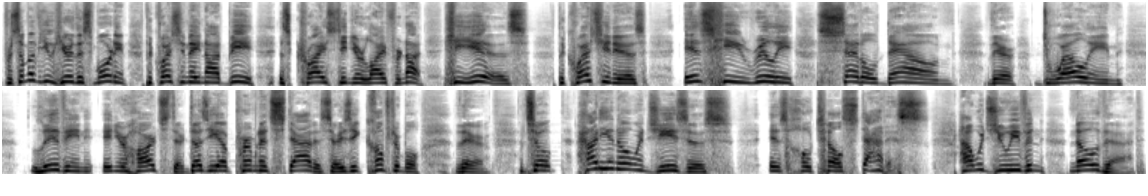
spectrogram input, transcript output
For some of you here this morning, the question may not be, is Christ in your life or not? He is. The question is, is he really settled down there, dwelling, living in your hearts there? Does he have permanent status there? Is he comfortable there? And so, how do you know when Jesus is hotel status? How would you even know that?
